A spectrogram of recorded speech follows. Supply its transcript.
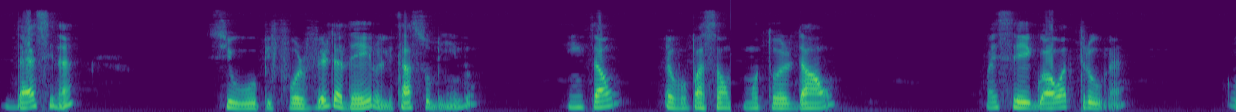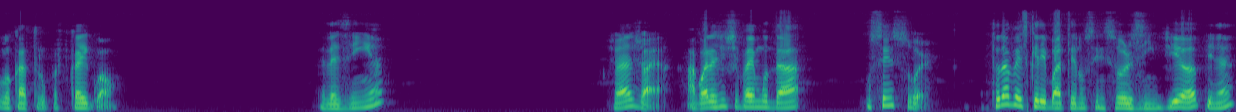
desce, né? Se o up for verdadeiro, ele está subindo. Então, eu vou passar o motor down. Vai ser igual a true, né? Vou colocar true para ficar igual. Belezinha? É joia. Agora a gente vai mudar o sensor. Toda vez que ele bater no sensorzinho de up, né?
